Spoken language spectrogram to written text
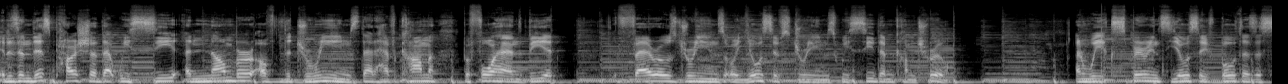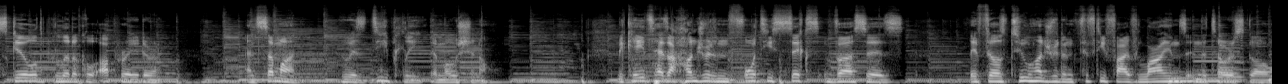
It is in this parsha that we see a number of the dreams that have come beforehand, be it Pharaoh's dreams or Yosef's dreams, we see them come true. And we experience Yosef both as a skilled political operator and someone who is deeply emotional. Miketz has 146 verses. It fills 255 lines in the Torah scroll,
